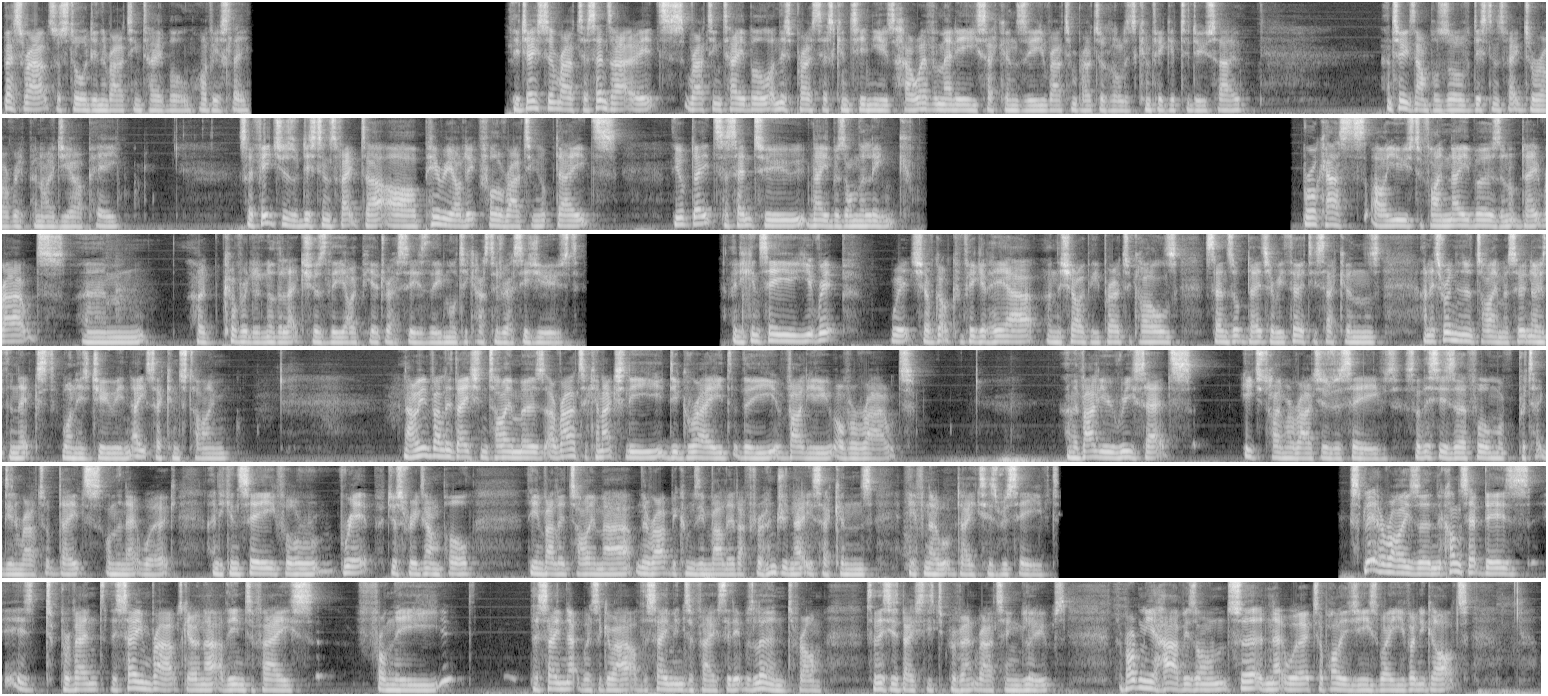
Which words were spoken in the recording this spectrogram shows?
Best routes are stored in the routing table, obviously. The adjacent router sends out its routing table, and this process continues however many seconds the routing protocol is configured to do so. And two examples of distance vector are RIP and IGRP. So features of distance vector are periodic full routing updates. The updates are sent to neighbours on the link. Broadcasts are used to find neighbours and update routes. Um, I covered in other lectures the IP addresses, the multicast addresses used. And you can see RIP which I've got configured here, and the ShowIP protocols sends updates every 30 seconds, and it's running a timer so it knows the next one is due in 8 seconds time. Now in validation timers, a router can actually degrade the value of a route, and the value resets each time a route is received. So this is a form of protecting route updates on the network, and you can see for RIP, just for example, the invalid timer, the route becomes invalid after 180 seconds if no update is received. Split horizon, the concept is is to prevent the same route going out of the interface from the the same network to go out of the same interface that it was learned from. So this is basically to prevent routing loops. The problem you have is on certain network topologies where you've only got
